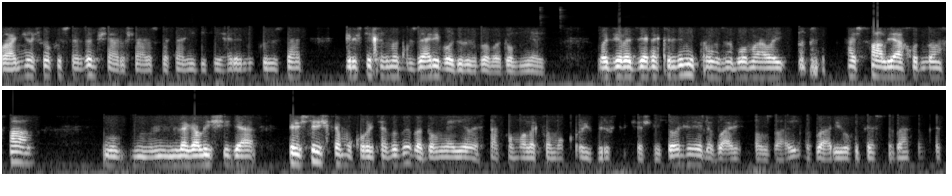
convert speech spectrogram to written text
ڕانیۆش وەکو سەردەم شار و شارستەکانی دیکەی هەرێمی کوردستان گرفتی خزمەت گوزاری بۆ دروست بۆ بە دڵنیایی و جێبەجێنەکردنی پرۆژە بۆ ماوەی هە ساڵ یاخود نۆ ساڵ لەگەڵیشیدا پێشتریش کەم و کوڕیتە ببێ بە دڵنیایی ئێستا کۆمەڵە کەم و کوڕی گرفت و کێشی زۆر هەیە لە بواری سەوزایی لە بواری وەکو پێستە باسم کرد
